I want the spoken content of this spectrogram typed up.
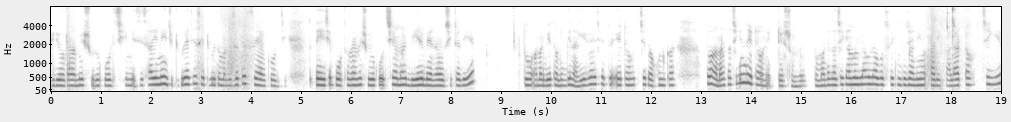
ভিডিওটা আমি শুরু করছি। বেশি শাড়ি নেই, যেটুকুই আছে সেটুকুই তোমাদের সাথে শেয়ার করছি। তো এই যে প্রথমে আমি শুরু করছি আমার বিয়ের বেনারসিটা দিয়ে। তো আমার বিয়ে তো অনেক দিন আগেই হয়েছে। তো এটা হচ্ছে তখনকার। তো আমার কাছে কিন্তু এটা অনেকটাই সুন্দর। তোমাদের কাছে কেমন লাগল অবশ্যই কিন্তু জানিও। আর এই কালারটা হচ্ছে গিয়ে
